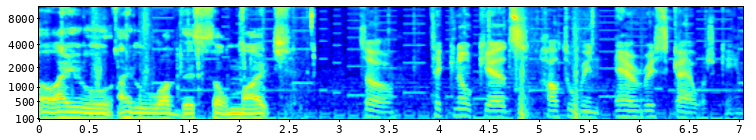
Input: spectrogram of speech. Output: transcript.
oh, I, I love this so much. So, take note, kids, how to win every Skywars game.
